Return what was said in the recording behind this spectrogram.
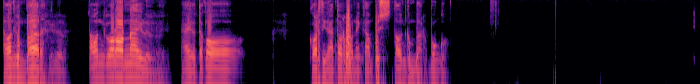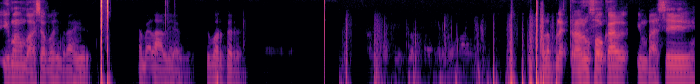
Tahun kembar gitu. Tahun corona lho. Ayo teko koordinator bonek kampus tahun kembar. Monggo. Iki mau bahas apa sing terakhir? sampai lali aku supporter lek terlalu vokal imbase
